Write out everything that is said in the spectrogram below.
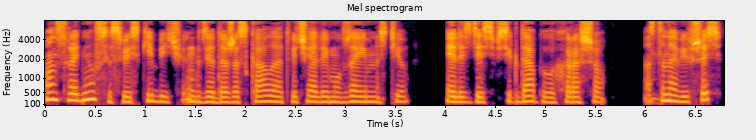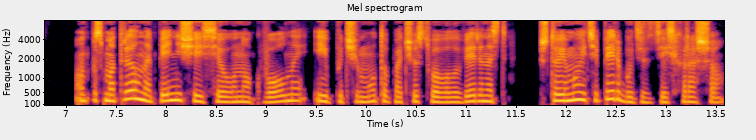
Он сроднился с Виски-Бич, где даже скалы отвечали ему взаимностью. Эли здесь всегда было хорошо. Остановившись, он посмотрел на пенящиеся у ног волны и почему-то почувствовал уверенность, что ему и теперь будет здесь хорошо.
